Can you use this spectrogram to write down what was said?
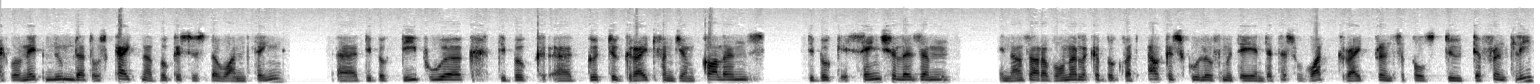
Ek wil net noem dat ons kyk na boeke soos The One Thing, uh die boek Deep Work, die boek uh, Good to Great van Jim Collins, die boek Essentialism en dan is daar 'n wonderlike boek wat elke skoolhoof moet hê en dit is What Great Principles Do Differently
